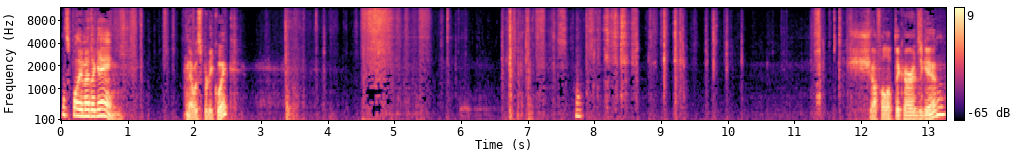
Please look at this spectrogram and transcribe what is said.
Let's play another game. That was pretty quick. Shuffle up the cards again.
